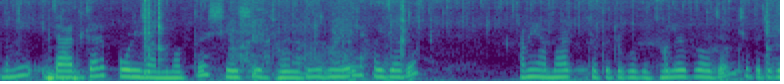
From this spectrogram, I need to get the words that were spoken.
মানে যার যার পরিমাণ মতো সে সে ঝোল দিয়ে দিয়ে হয়ে যাবে। আমি আমার যতটুকু ঝোলের প্রয়োজন সেতটুকু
